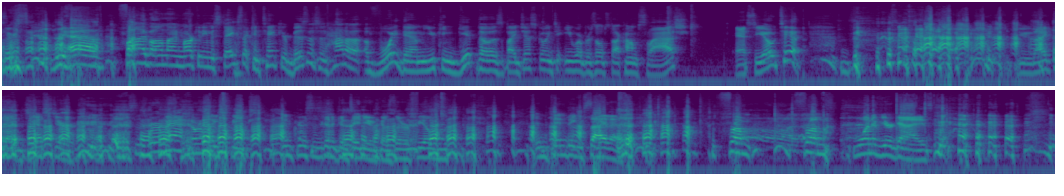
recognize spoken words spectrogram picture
we have five online marketing mistakes that can tank your business and how to avoid them. You can get those by just going to ewebresults.com slash SEO tip. you like that gesture? this is where Matt normally speaks, and Chris is going to continue because there feels impending silence from from one of your guys.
